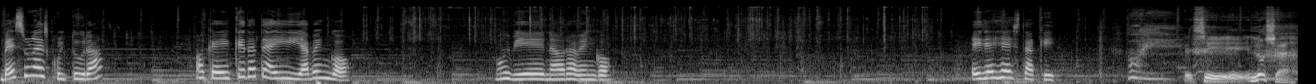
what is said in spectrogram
¿Ves una escultura? Ok, quédate ahí, ya vengo. Muy bien, ahora vengo. Ella ya está aquí. Eh, Sí, Losha.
